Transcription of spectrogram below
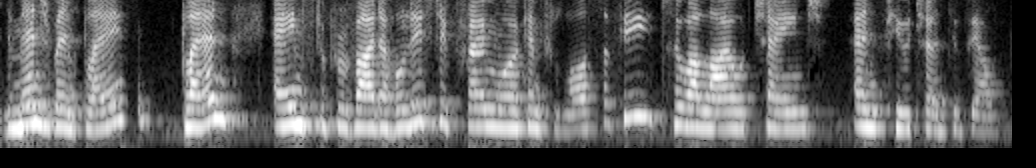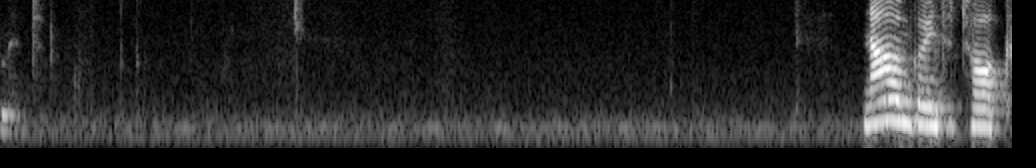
The management plan, plan aims to provide a holistic framework and philosophy to allow change and future development. Now I'm going to talk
